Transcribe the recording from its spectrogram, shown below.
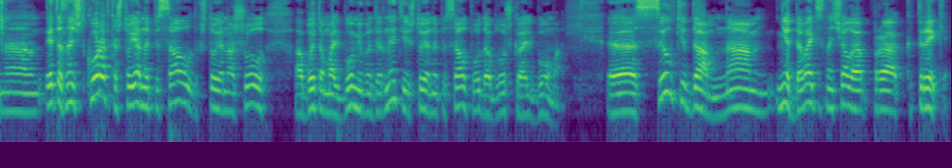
это значит коротко, что я написал, что я нашел об этом альбоме в интернете и что я написал под обложкой альбома. Э, ссылки дам на... Нет, давайте сначала про треки.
